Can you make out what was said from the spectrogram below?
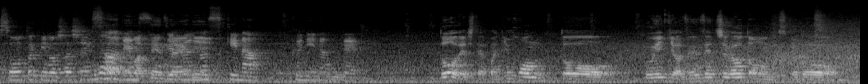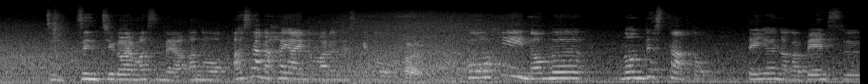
す。その時の写真が今です。自分店内に。の好きな国なんで。どうでした？やっぱ日本と雰囲気は全然違うと思うんですけど。は全然違いますね。あの朝が早いのもあるんですけどい。コーヒー飲む飲んでスタートっていうのがベース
